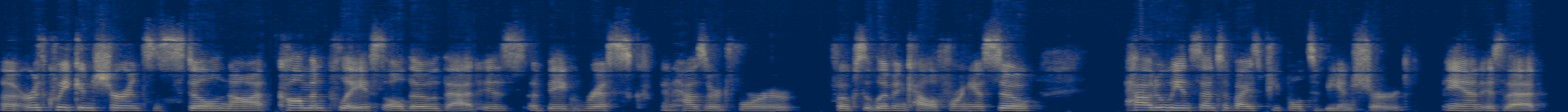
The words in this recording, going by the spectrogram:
Uh, earthquake insurance is still not commonplace, although that is a big risk and hazard for folks that live in California. So, how do we incentivize people to be insured? And is that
